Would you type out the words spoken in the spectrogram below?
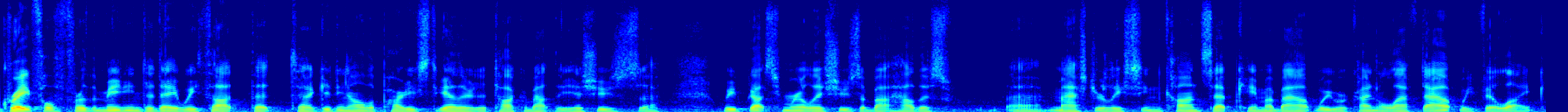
grateful for the meeting today. We thought that uh, getting all the parties together to talk about the issues, uh, we've got some real issues about how this uh, master leasing concept came about. We were kind of left out, we feel like,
